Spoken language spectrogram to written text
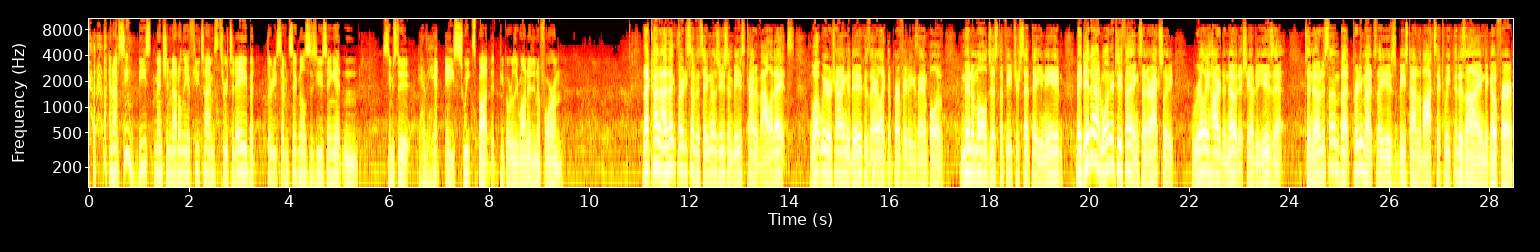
and I've seen Beast mentioned not only a few times through today, but 37 Signals is using it and seems to have hit a sweet spot that people really wanted in a forum. That kind of I think 37 signals using Beast kind of validates what we were trying to do because they're like the perfect example of minimal, just the feature set that you need. They did add one or two things that are actually really hard to notice. You have to use it to notice them, but pretty much they use Beast out of the box. They tweaked the design to go for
